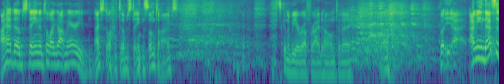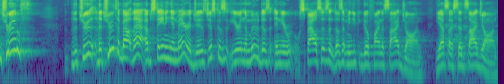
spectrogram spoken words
I had to abstain until I got married. I still have to abstain sometimes. it's going to be a rough ride home today. Uh, but I mean, that's the truth. The truth, the truth about that, abstaining in marriage is just because you're in the mood doesn't, and your spouse isn't, doesn't mean you can go find a side John. Yes, I said side John.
